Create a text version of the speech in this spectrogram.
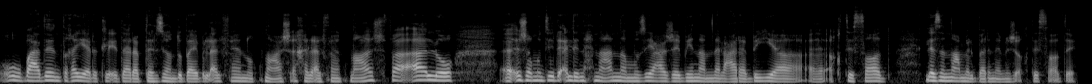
وبعدين تغيرت الإدارة بتلفزيون دبي بال 2012 آخر 2012 فقالوا آه، اجى مديري قال لي نحن عندنا مذيعة جايبينها من العربية آه، اقتصاد لازم نعمل برنامج اقتصادي.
